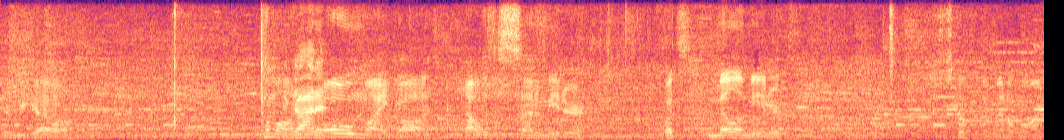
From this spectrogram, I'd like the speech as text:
Here we go. Come on. got it. Oh my god, that was a centimeter. What's millimeter? Just go for the middle one.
